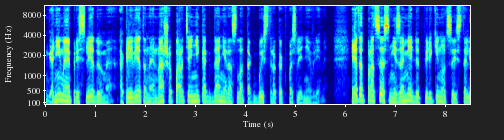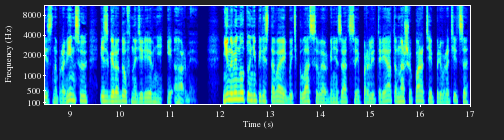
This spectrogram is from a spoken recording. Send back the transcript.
Гонимая, преследуемая, оклеветанная, наша партия никогда не росла так быстро, как в последнее время. Этот процесс не замедлит перекинуться из столиц на провинцию, из городов на деревни и армию. Ни на минуту не переставая быть классовой организацией пролетариата, наша партия превратится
